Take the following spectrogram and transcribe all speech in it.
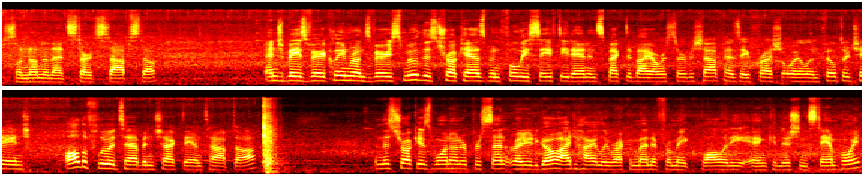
so none of that start-stop stuff. Engine bay is very clean, runs very smooth. This truck has been fully safetied and inspected by our service shop, has a fresh oil and filter change. All the fluids have been checked and topped off. And this truck is 100% ready to go. I'd highly recommend it from a quality and condition standpoint.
